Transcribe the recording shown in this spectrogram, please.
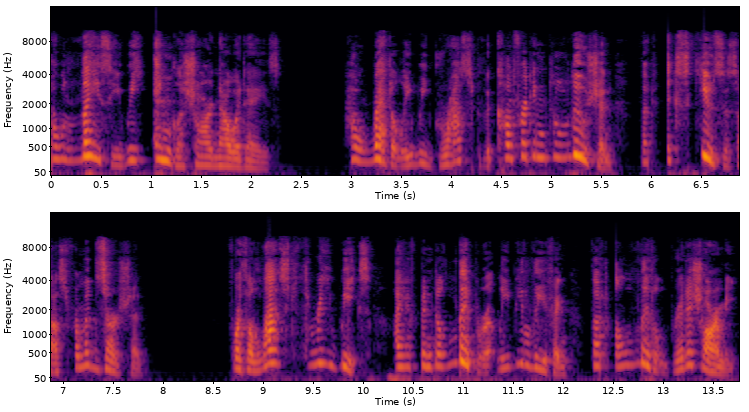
How lazy we English are nowadays! How readily we grasp the comforting delusion that excuses us from exertion! For the last three weeks I have been deliberately believing that a little British army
